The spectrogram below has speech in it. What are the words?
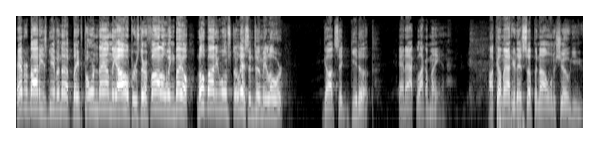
Everybody's given up. They've torn down the altars. They're following Baal. Nobody wants to listen to me, Lord. God said, Get up and act like a man. I come out here, there's something I want to show you.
